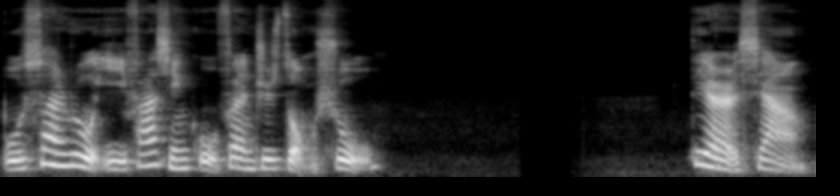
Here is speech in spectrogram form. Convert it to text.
不算入已发行股份之总数。第二项，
